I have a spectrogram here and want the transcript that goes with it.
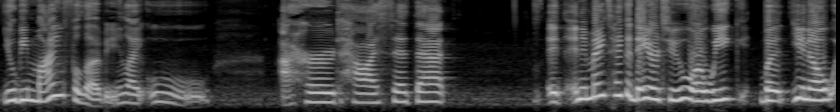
You'll be mindful of it. You're like, ooh, I heard how I said that. It, and it may take a day or two or a week, but you know,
